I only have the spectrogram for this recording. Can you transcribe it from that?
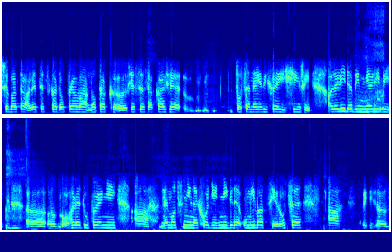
třeba ta letecká doprava, no tak, uh, že se zakáže to se nejrychleji šíří. Ale lidé by měli být uh, ohleduplní a nemocní nechodit nikde umývat si ruce a uh,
